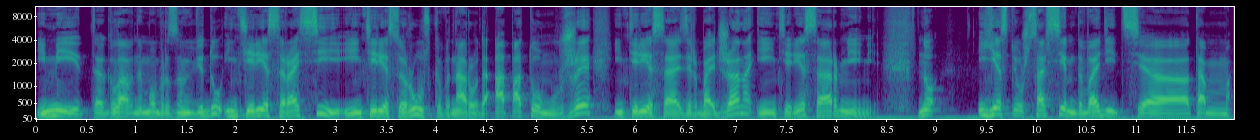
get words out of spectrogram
имеет а, главным образом в виду интересы России и интересы русского народа, а потом уже интересы Азербайджана и интересы Армении. Но если уж совсем доводить а, там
